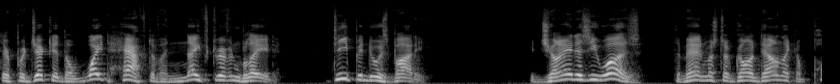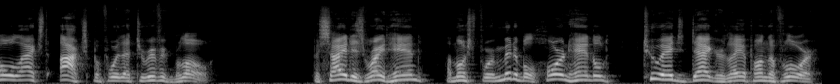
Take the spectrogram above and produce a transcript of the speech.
there projected the white haft of a knife driven blade, deep into his body. Giant as he was, the man must have gone down like a pole-axed ox before that terrific blow. Beside his right hand, a most formidable horn handled, two edged dagger lay upon the floor,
